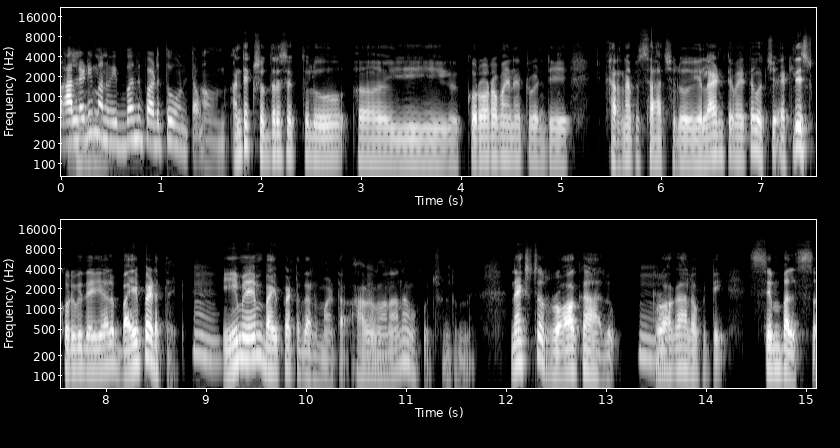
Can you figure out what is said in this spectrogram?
ఆల్రెడీ. మనం ఇబ్బంది పడుతూ ఉంటాం. అవును. అంటే క్షుద్ర శక్తులు ఆహ్, ఈ క్రూరమైనటువంటి కర్ణపిశాచులు ఇలాంటివైతే వచ్చి అట్‌లీస్ట్ కొరివి దెయ్యాలు భయపెడతాయి. ఈమె ఏం భయపెట్టదనమాట. ఆమె. మనాన కూర్చుంటుంది. నెక్స్ట్ రోగాలు. హ్మ్. రోగాలొకటి. సింబల్స్.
